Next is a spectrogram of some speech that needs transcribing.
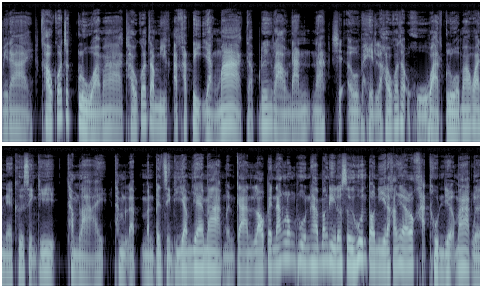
ไม่ได้ เขาก็จะกลัวมาก เขาก็จะมีอคติอย่างมากกับเรื่องราวนั้นนะเออเห็นแล้วเขาก็จะโอ้โหหวาดกลัวมากว่านี้คือสิ่งที่ทำร้ายทำแบบมันเป็นสิ่งที่ย่ำแย่มาก เหมือนกันเราเป็นนักลงทุนครับบางทีเราซื้อหุ้นตัวนี้แล้วครั้งนี้เราขาดทุนเยอะมากเลย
